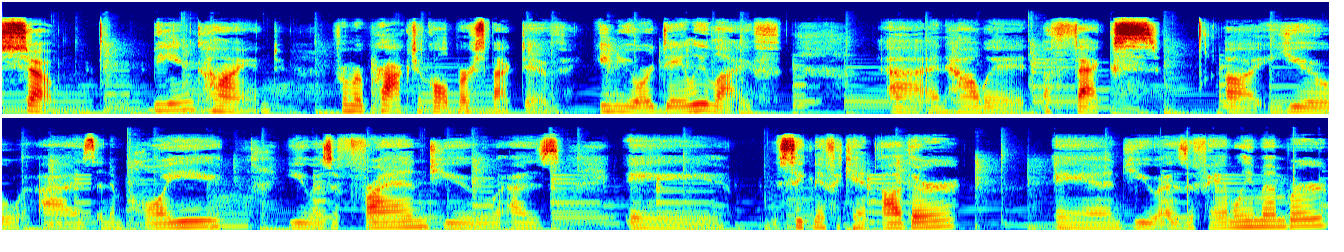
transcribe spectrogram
so being kind from a practical perspective in your daily life uh, and how it affects uh, you as an employee, you as a friend, you as a significant other, and you as a family member.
